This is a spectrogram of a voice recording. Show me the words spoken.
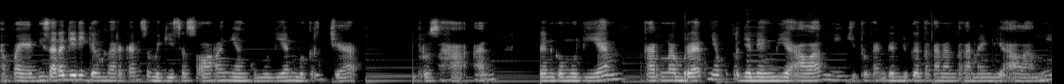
apa ya di sana dia digambarkan sebagai seseorang yang kemudian bekerja di perusahaan. Dan kemudian karena beratnya pekerjaan yang dia alami gitu kan dan juga tekanan-tekanan yang dia alami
